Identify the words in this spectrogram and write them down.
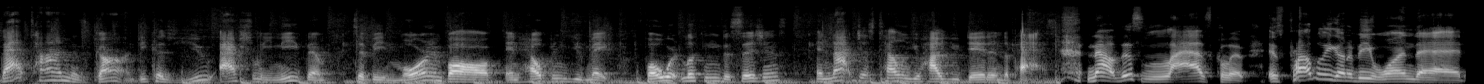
that time is gone because you actually need them to be more involved in helping you make forward looking decisions and not just telling you how you did in the past. Now, this last clip is probably going to be one that,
